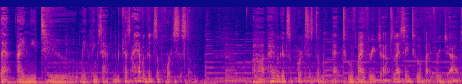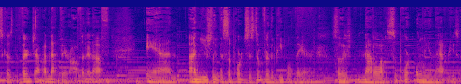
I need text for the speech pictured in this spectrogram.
that I need to make things happen because I have a good support system. Uh, I have a good support system at two of my three jobs. And I say two of my three jobs because the third job, I'm not there often enough. And I'm usually the support system for the people there. So there's not a lot of support only in that reason.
